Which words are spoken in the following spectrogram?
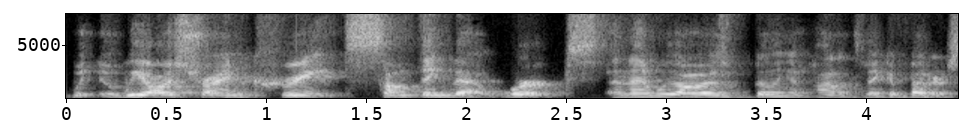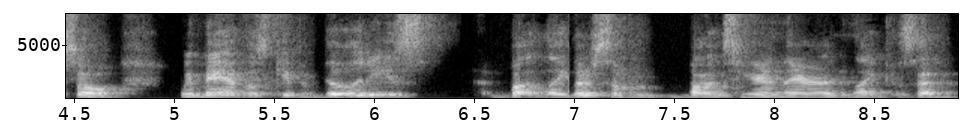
we, always try and create something that works and then we always building upon it to make it better. So we may have those capabilities, but like there's some bugs here and there. And like I said,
